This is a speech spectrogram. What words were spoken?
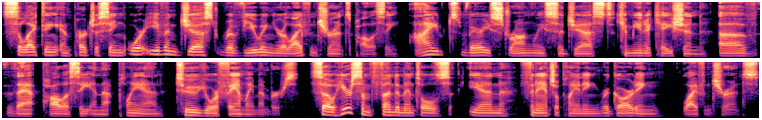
selecting and purchasing, or even just reviewing your life insurance policy, I very strongly suggest communication of that policy and that plan to your family members. So, here's some fundamentals in financial planning regarding life insurance.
